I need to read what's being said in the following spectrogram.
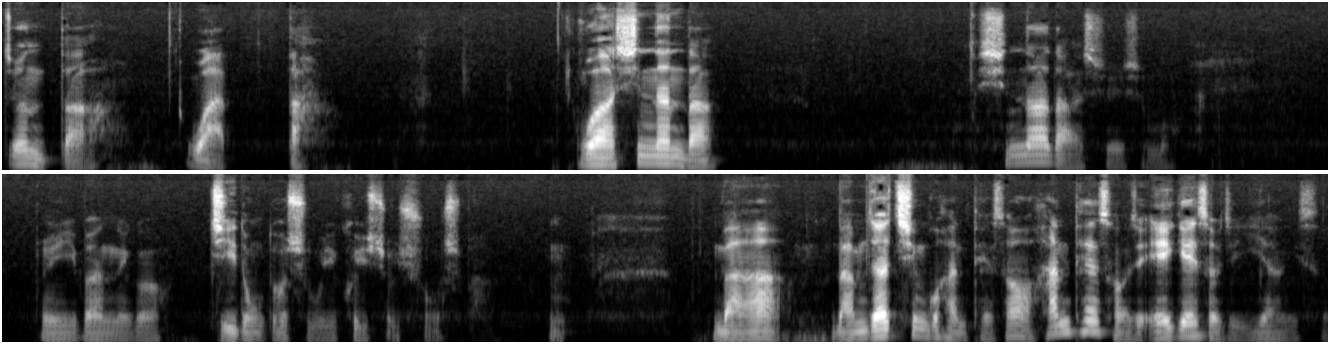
쩐다. 왔다. 와, 신난다. 신나다 是什么? 일반 那个激动都是也可以说是吧? 음. 나 남자친구한테서 한테서 이제 에게서 이제 이양 있어.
